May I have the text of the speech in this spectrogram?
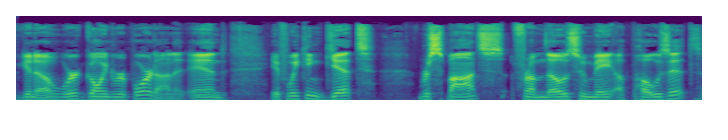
You know, we're going to report on it, and if we can get response from those who may oppose it,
